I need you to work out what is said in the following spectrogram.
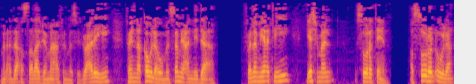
من أداء الصلاة جماعة في المسجد. وعليه فإن قوله من سمع النداء فلم يأته يشمل صورتين. الصورة الأولى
